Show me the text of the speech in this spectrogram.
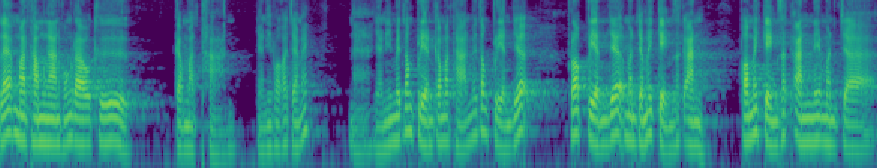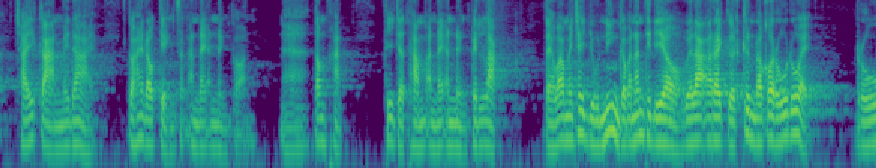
และมาทำงานของเราคือกรรมฐาน อย่างนี้พอเข้าใจไหมนะอย่างนี้ไม่ต้องเปลี่ยนกรรมฐานไม่ต้องเปลี่ยนเยอะ เพราะเปลี่ยนเยอะมันจะไม่เก่งสักอัน พอไม่เก่งสักอันนี่มันจะใช้การไม่ได้ ก็ให้เราเก่งสักอันใดอันหนึ่งก่อนนะต้องหัดที่จะทำอันใดอันหนึ่งเป็นหลัก แต่ว่าไม่ใช่อยู่นิ่งกับอันนั้นทีเดียว เวลาอะไรเกิดขึ้นเราก็รู้ด้วย รู้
